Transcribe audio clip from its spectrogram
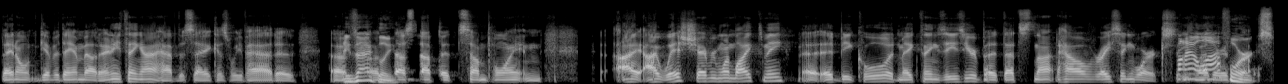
they don't give a damn about anything I have to say because we've had a, a Exactly. a dust up at some point and. I, I wish everyone liked me. Uh, it'd be cool. It'd make things easier, but that's not how racing works. Not how life works.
